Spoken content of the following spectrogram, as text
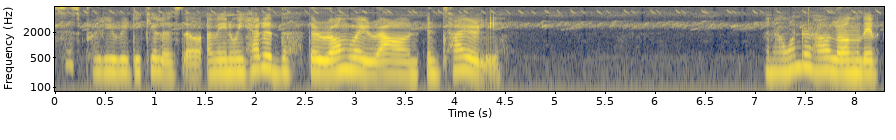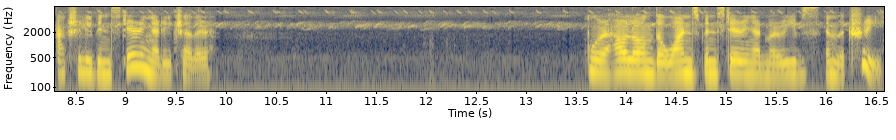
This is pretty ridiculous though. I mean, we headed the, wrong way around entirely. And I wonder how long they've actually been staring at each other. Or how long the one's been staring at Maribs in the tree.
